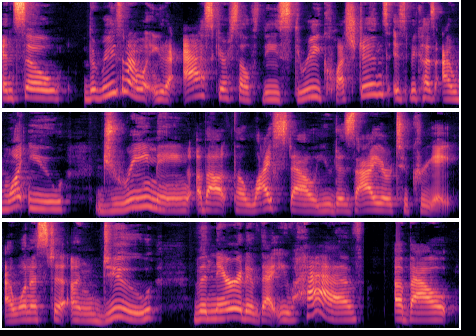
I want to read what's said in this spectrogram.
And so, the reason I want you to ask yourself these three questions is because I want you dreaming about the lifestyle you desire to create. I want us to undo the narrative that you have about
